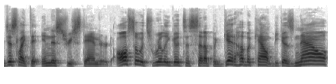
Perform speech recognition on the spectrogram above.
just like the industry standard. Also, it's really good to set up a GitHub account because now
